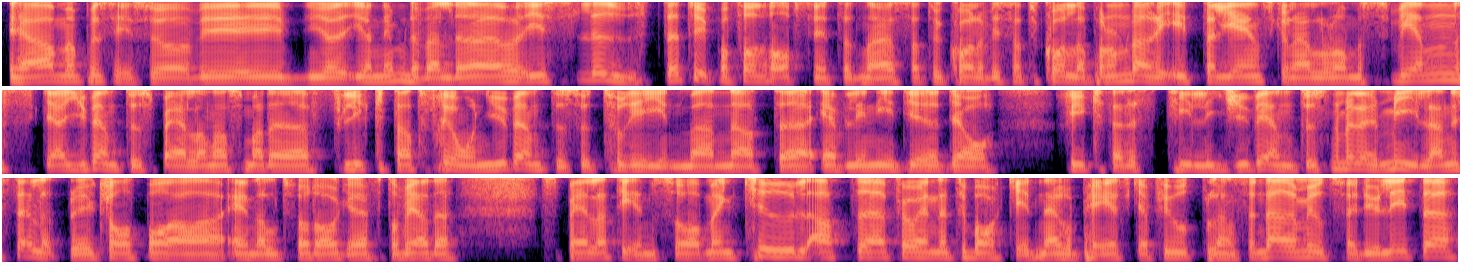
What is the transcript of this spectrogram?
Ja, men precis. Så vi, jag, jag, nämnde väl det i slutet typ av förra avsnittet när jag satt och kollade. Vi satt och kollade på de där italienskorna eller de svenska Juventus-spelarna som hade flyktat från Juventus och Turin, men att eh, Evelyn Idje då ryktades till Juventus. Nu blev det Milan istället. Det är klart bara en eller två dagar efter vi hade spelat in. Så, men kul att eh, få henne tillbaka i den europeiska fotbollen. Sen däremot så är det ju lite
